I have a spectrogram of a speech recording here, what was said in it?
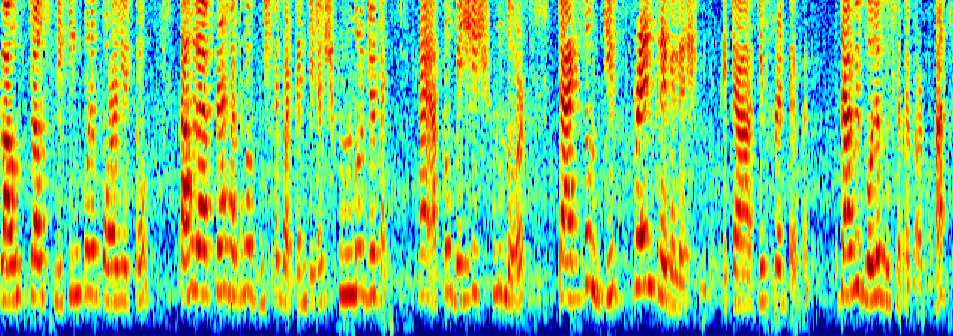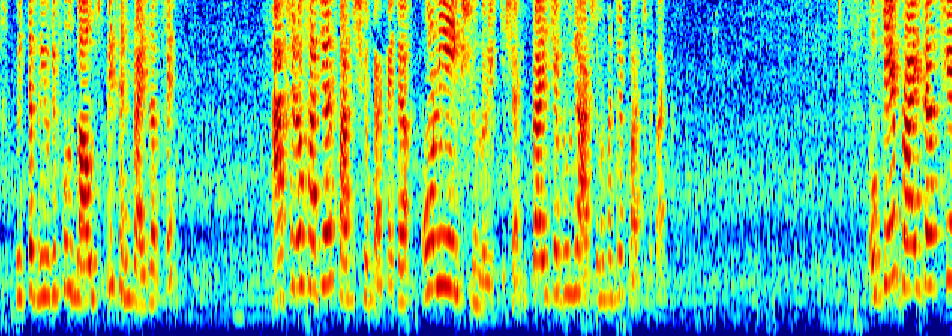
ব্লাউজ ব্লাউজ মেকিং করে পরা যেত, তাহলে আপনারা হয়তো বা বুঝতে পারতেন যেটা সৌন্দর্যটা কি। হ্যাঁ এত বেশি সুন্দর এটা একদম ডিফারেন্ট লেভেলের সুন্দর। এটা ডিফারেন্ট লেভেলের এটা আমি বলে বুঝাতে পারব না। With the beautiful blouse piece and price আছে আঠেরো হাজার পাঁচশো টাকা। এটা অনেক সুন্দর একটি শাড়ি। প্রাইস যাবে হলে আঠেরো হাজার পাঁচশো টাকা। ওকে প্রাইস আছে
